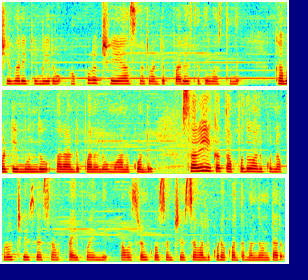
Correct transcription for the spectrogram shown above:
చివరికి మీరు అప్పులు చేయాల్సినటువంటి పరిస్థితి వస్తుంది. కాబట్టి ముందు అలాంటి పనులు మానుకోండి. సరే ఇక తప్పదు అనుకున్నప్పుడు చేసేసాం అయిపోయింది. అవసరం కోసం చేసే వాళ్ళు కూడా కొంతమంది ఉంటారు.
